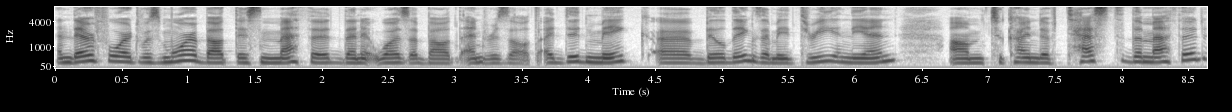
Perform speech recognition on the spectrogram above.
And therefore, it was more about this method than it was about the end result. I did make uh, buildings, I made three in the end um, to kind of test the method,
